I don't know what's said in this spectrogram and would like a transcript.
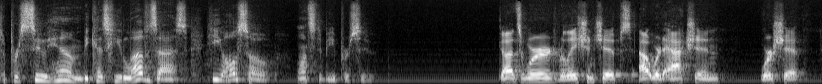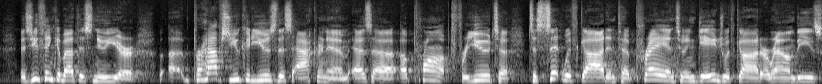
to pursue Him because He loves us. He also wants to be pursued. God's word, relationships, outward action, worship. As you think about this new year, uh, perhaps you could use this acronym as a, a, prompt for you to, to sit with God and to pray and to engage with God around these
